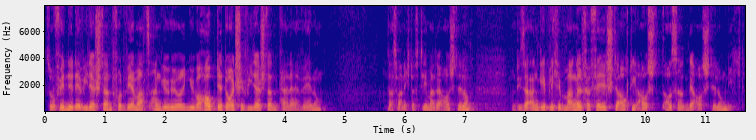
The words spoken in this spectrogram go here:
So finde der Widerstand von Wehrmachtsangehörigen, überhaupt der deutsche Widerstand, keine Erwähnung. Das war nicht das Thema der Ausstellung. Und dieser angebliche Mangel verfälschte auch die Aussagen der Ausstellung nicht.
